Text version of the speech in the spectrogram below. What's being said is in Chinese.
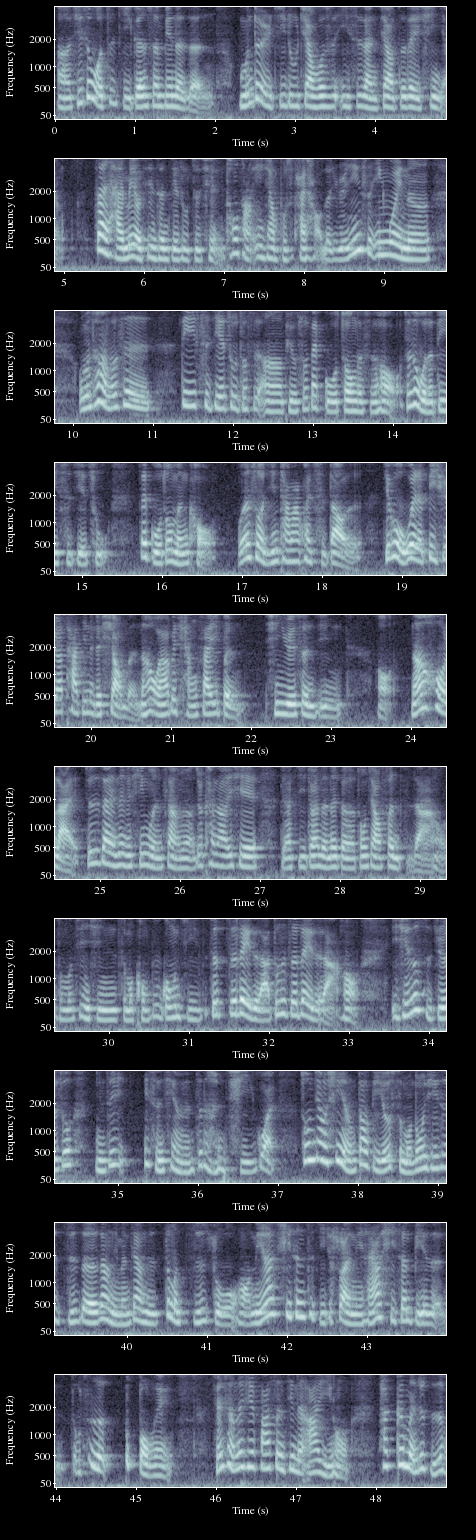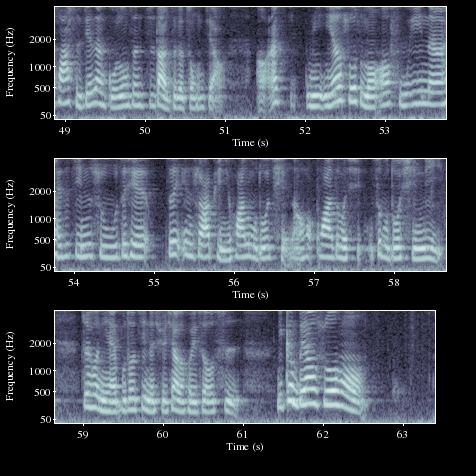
呃，其实我自己跟身边的人，我们对于基督教或是伊斯兰教这类信仰。在还没有近身接触之前，通常印象不是太好的原因，是因为呢，我们通常都是第一次接触，都是呃，比如说在国中的时候，这是我的第一次接触，在国中门口，我那时候已经他妈快迟到了，结果我为了必须要踏进那个校门，然后我要被强塞一本新约圣经，哦，然后后来就是在那个新闻上，没有就看到一些比较极端的那个宗教分子啊，怎么进行什么恐怖攻击这之类的啦，都是这类的啦，吼。以前都只觉得说，你这一神信仰人真的很奇怪。宗教信仰到底有什么东西是值得让你们这样子这么执着？哦，你要牺牲自己就算，你还要牺牲别人，我真的不懂诶。想想那些发圣经的阿姨，吼，她根本就只是花时间让国中生知道这个宗教。哦啊，你你要说什么哦，福音啊，还是经书这些这些印刷品，你花那么多钱，然后花这么心这么多心力，最后你还不都进了学校的回收室？你更不要说吼。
